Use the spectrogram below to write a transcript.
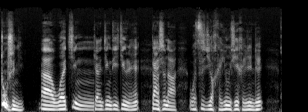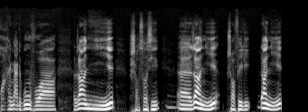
重视你啊，我敬天敬地敬人，但是呢，我自己要很用心很认真，花很大的功夫啊，让你。少操心，呃，让你少费力，让你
